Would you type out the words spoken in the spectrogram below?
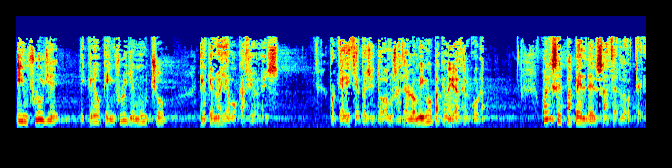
influye, y creo que influye mucho, en que no haya vocaciones. Porque dice, pues si todos vamos a hacer lo mismo, ¿para qué me voy a hacer cura? ¿Cuál es el papel del sacerdote?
